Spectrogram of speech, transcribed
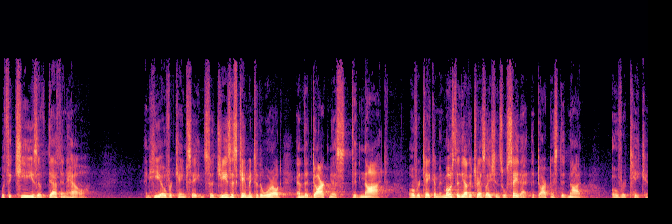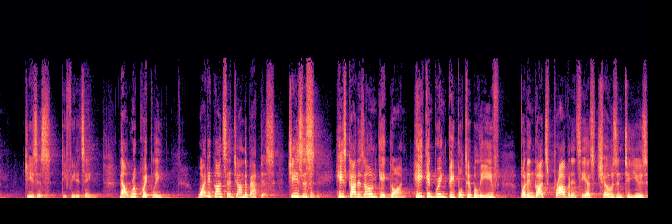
with the keys of death and hell. And he overcame Satan. So Jesus came into the world, and the darkness did not overtake him. And most of the other translations will say that the darkness did not overtake him. Jesus defeated Satan. Now, real quickly, why did God send John the Baptist? Jesus, he's got his own gig going. He can bring people to believe, but in God's providence, He has chosen to use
